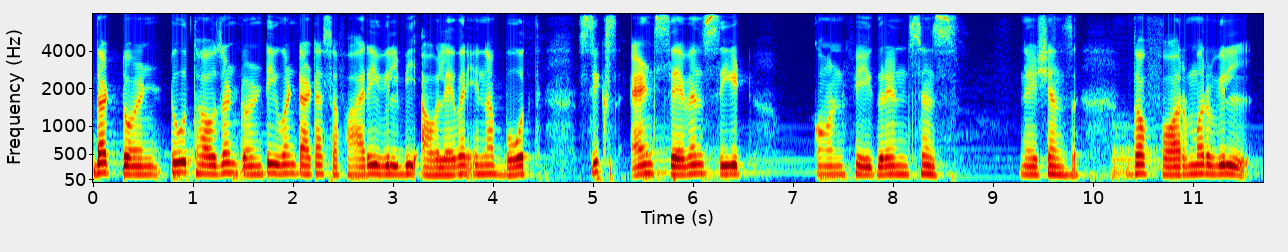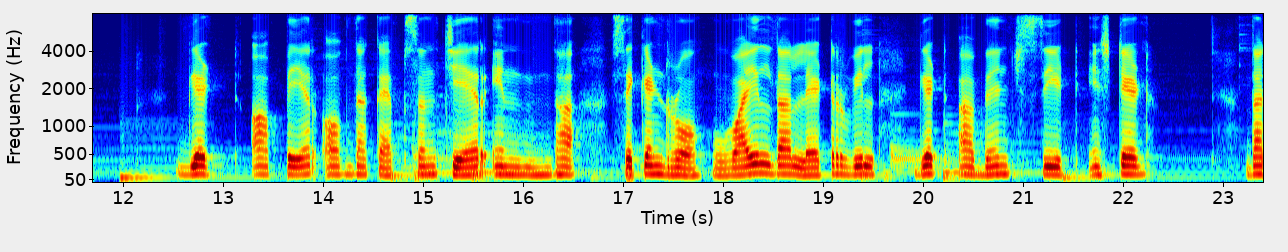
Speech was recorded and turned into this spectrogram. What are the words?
the 2021 Tata Safari will be available in a both 6 and 7 seat configurations. Nations. The former will get a pair of the captain chair in the second row while the latter will get a bench seat instead the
